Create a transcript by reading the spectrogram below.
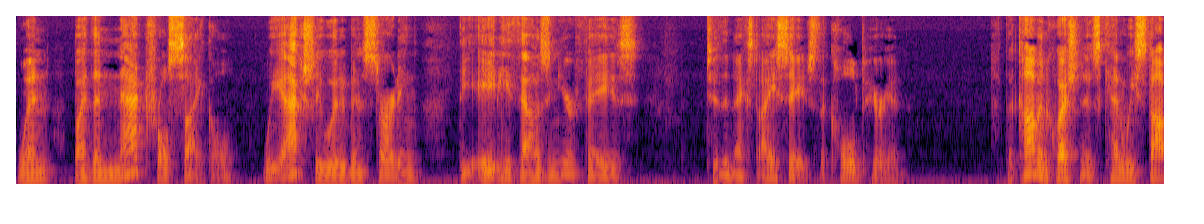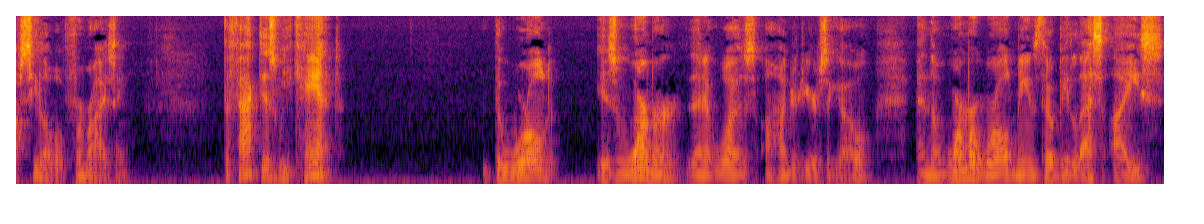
when by the natural cycle, we actually would have been starting the 80,000 year phase to the next ice age, the cold period. The common question is can we stop sea level from rising? The fact is, we can't. The world is warmer than it was 100 years ago, and the warmer world means there'll be less ice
